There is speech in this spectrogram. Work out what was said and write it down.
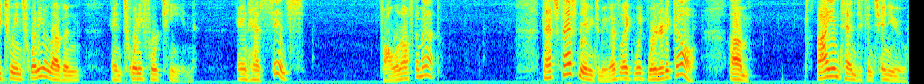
between 2011 and 2014 and has since fallen off the map. That's fascinating to me. That's like, like where did it go? Um, I intend to continue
